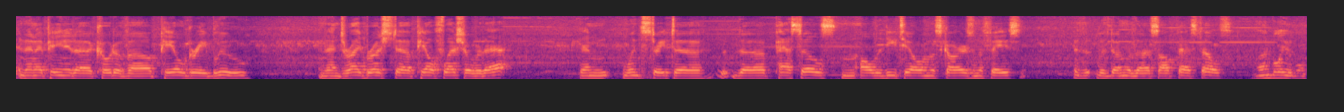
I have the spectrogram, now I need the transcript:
and then I painted a coat of uh, pale gray blue, and then dry brushed uh, pale flesh over that. Then went straight to the pastels and all the detail on the scars and the face is- was done with uh, soft pastels. Unbelievable.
